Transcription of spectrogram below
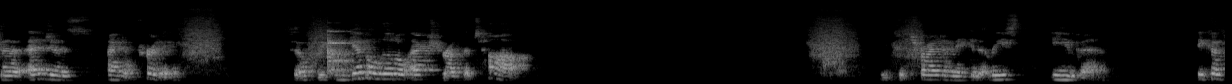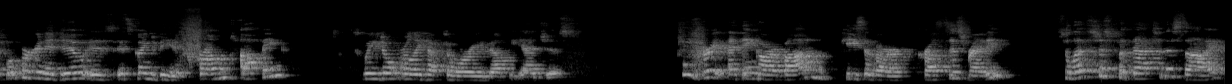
the edges kind of pretty. So if we can get a little extra at the top, we could try to make it at least even. Because what we're going to do is it's going to be a crumb topping, so we don't really have to worry about the edges. Okay, great. I think our bottom piece of our crust is ready. So let's just put that to the side.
